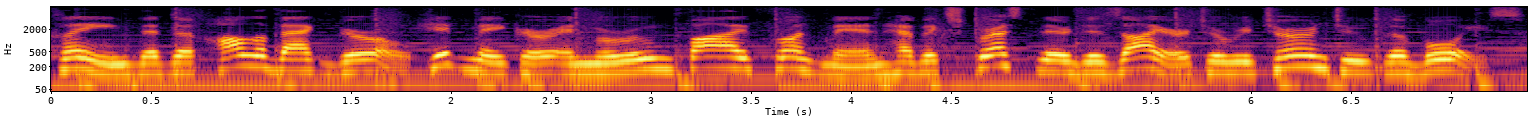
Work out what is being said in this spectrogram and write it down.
claimed that the Hollaback Girl hitmaker and Maroon 5 frontman have expressed their desire to return to The Voice.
